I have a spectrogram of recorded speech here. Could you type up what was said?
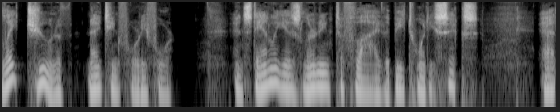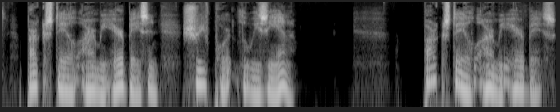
late June of 1944, and Stanley is learning to fly the B 26 at Barksdale Army Air Base in Shreveport, Louisiana. Barksdale Army Air Base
